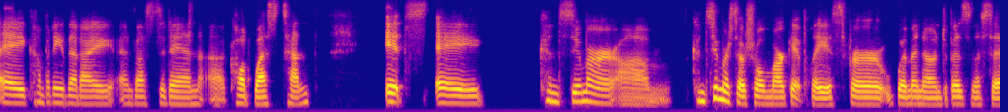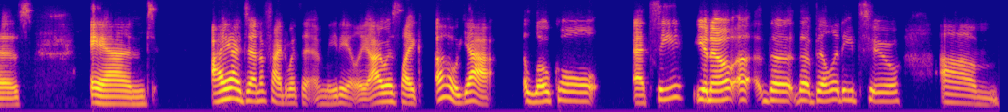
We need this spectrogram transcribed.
a company that I invested in uh, called West 10th it's a consumer um, consumer social marketplace for women owned businesses. And i identified with it immediately. I was like oh yeah local etsy you know uh, the the ability to um,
